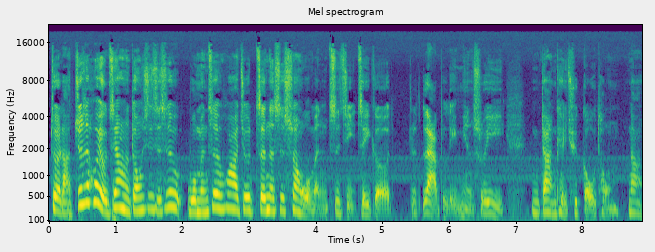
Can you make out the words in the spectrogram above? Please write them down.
对啦，就是会有这样的东西，只是我们这话就真的是算我们自己这个 lab 里面，所以你当然可以去沟通。那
